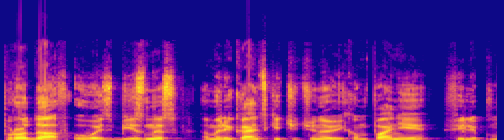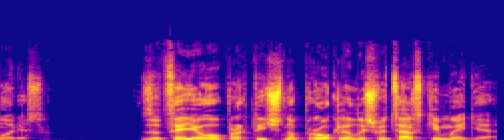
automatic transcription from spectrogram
продав увесь бізнес американській тютюновій компанії Філіп Моріс. За це його практично прокляли швейцарські медіа.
